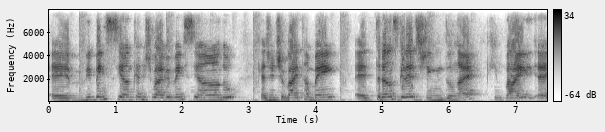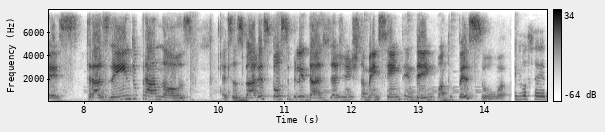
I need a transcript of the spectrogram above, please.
é, vivenciando, que a gente vai vivenciando, que a gente vai também é, transgredindo, né? Que vai é, trazendo para nós essas várias possibilidades da gente também se entender enquanto pessoa. E você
